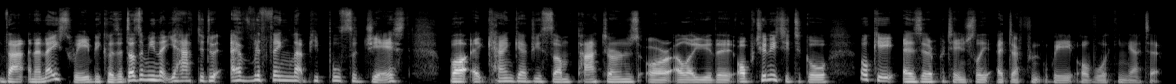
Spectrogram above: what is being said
that in a nice way because it doesn't mean that you have to do everything that people suggest, but it can give you some patterns or allow you the opportunity to go, okay, is there potentially a different way of looking at it?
